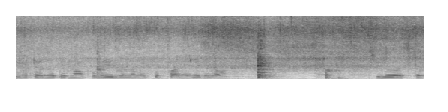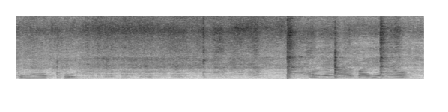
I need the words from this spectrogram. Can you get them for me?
মশলাটা যাতে না পড়ে, এই জন্য আমি একটু পানি দিয়ে দিলাম। ছিল রাস্তা কমে রাখছি আর বাড়িয়ে নেব।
